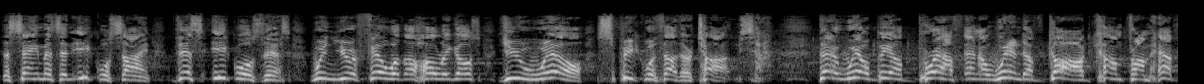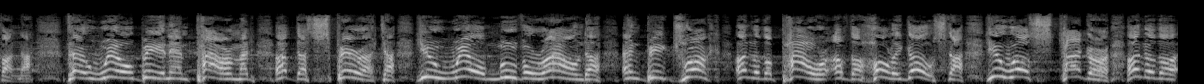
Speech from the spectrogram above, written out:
the same as an equal sign. This equals this. When you're filled with the Holy Ghost, you will speak with other tongues there will be a breath and a wind of God come from heaven. There will be an empowerment of the Spirit. You will move around and be drunk under the power of the Holy Ghost. You will stagger under the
